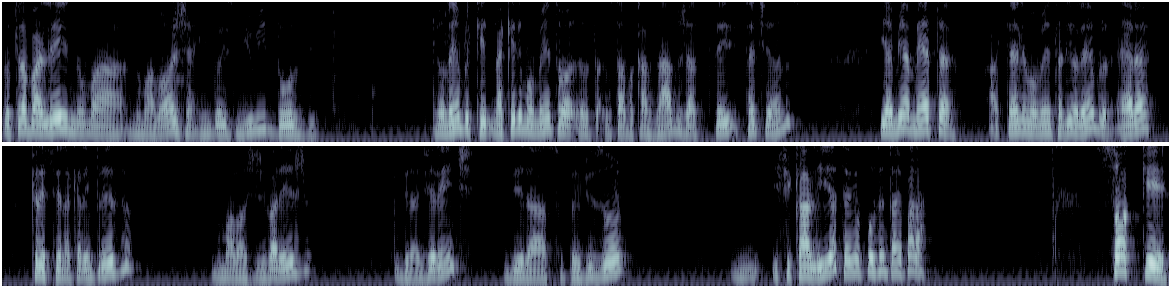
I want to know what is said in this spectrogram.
eu trabalhei numa, numa loja em 2012, eu lembro que naquele momento eu estava casado já seis, sete anos, e a minha meta, até aquele momento ali, eu lembro, era crescer naquela empresa, numa loja de varejo, virar gerente, virar supervisor e ficar ali até me aposentar e parar. Só que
